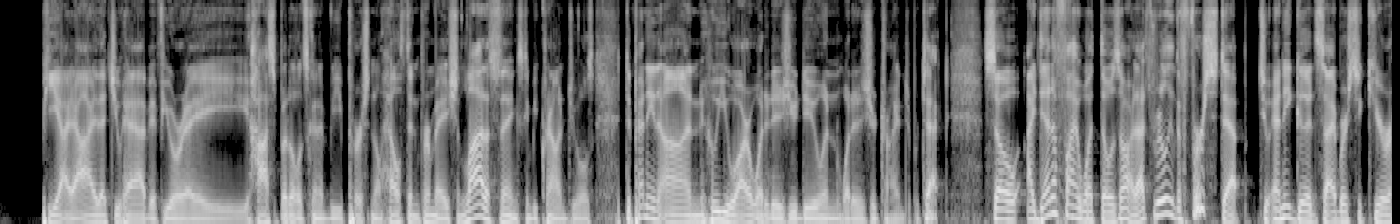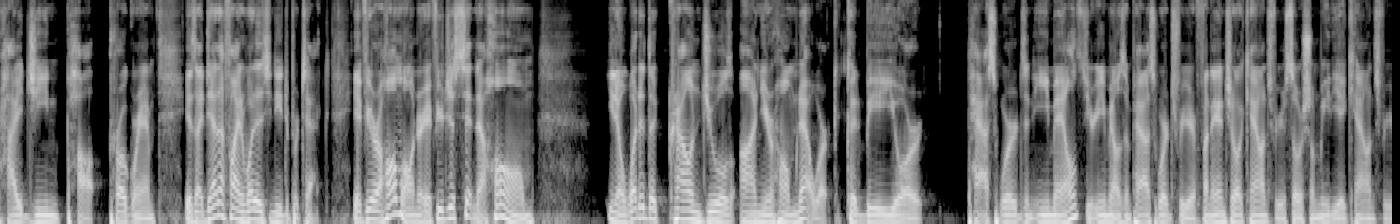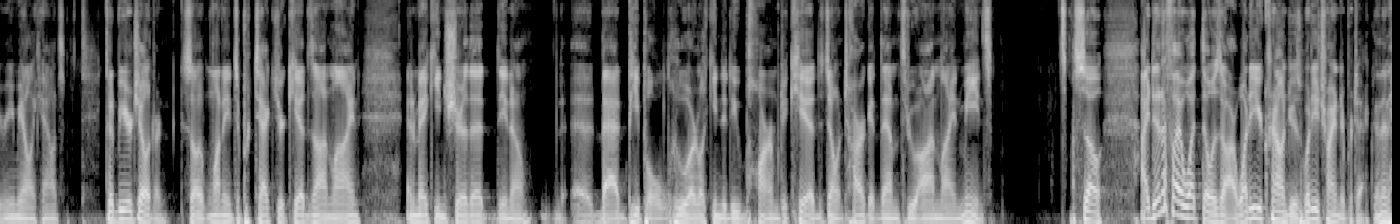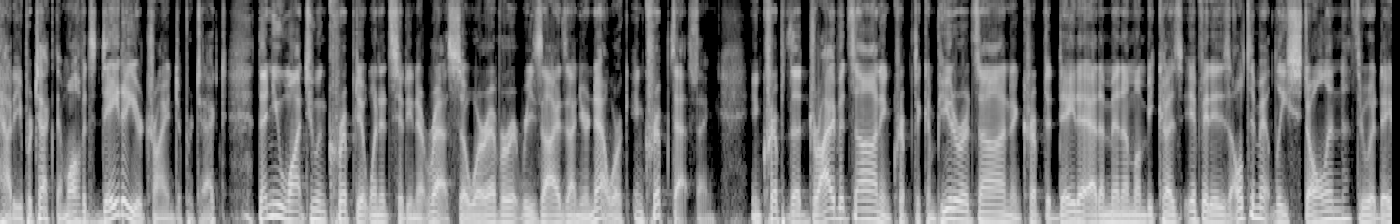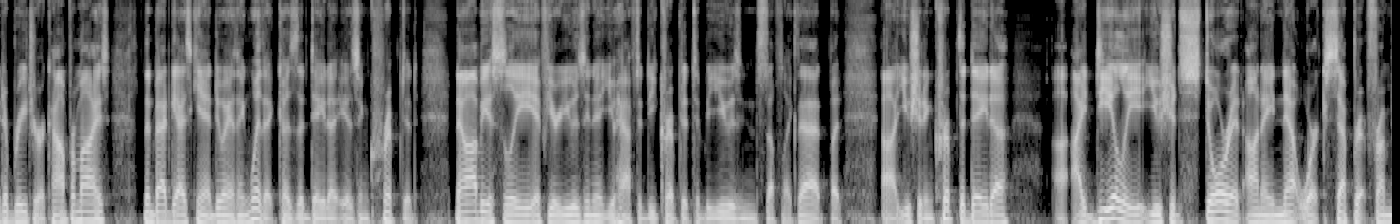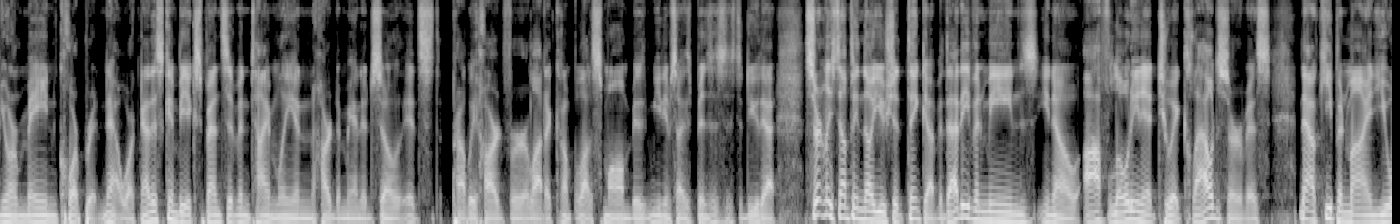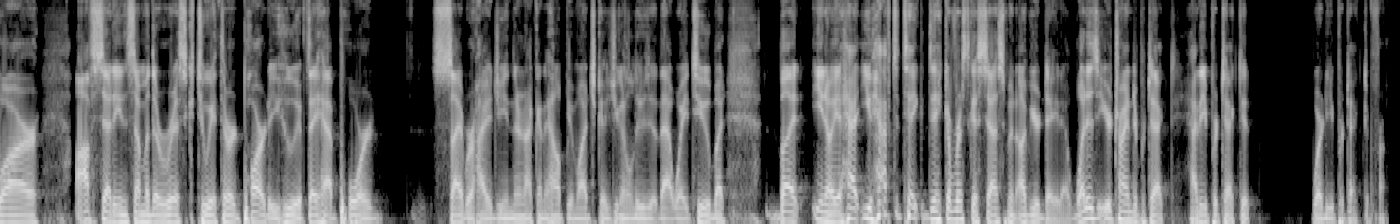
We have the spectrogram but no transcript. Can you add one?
PII that you have. If you're a hospital, it's going to be personal health information. A lot of things can be crown jewels, depending on who you are, what it is you do, and what it is you're trying to protect. So identify what those are. That's really the first step to any good cyber secure hygiene po- program is identifying what it is you need to protect. If you're a homeowner, if you're just sitting at home, you know, what are the crown jewels on your home network? It could be your passwords and emails, your emails and passwords for your financial accounts, for your social media accounts, for your email accounts. Could be your children. So wanting to protect your kids online and making sure that, you know, uh, bad people who are looking to do harm to kids don't target them through online means. So identify what those are. What are your crown jewels? What are you trying to protect? And then how do you protect them? Well, if it's data you're trying to protect, then you want to encrypt it when it's sitting at rest. So wherever it resides on your network, encrypt that thing. Encrypt the drive it's on, encrypt the computer it's on, encrypt the data at a minimum, because if it is ultimately stolen through a data breach or a compromise, then bad guys can't do anything with it because the data is encrypted. Now, obviously, if you're using it, you have to decrypt it to be used and stuff like that, but uh, you should encrypt the data. Uh, ideally, you should store it on a network separate from your main corporate network. Now, this can be expensive and timely and hard to manage, so it's probably hard for a lot of comp- a lot of small and medium-sized businesses to do that. Certainly, something though you should think of. That even means you know offloading it to a cloud service. Now, keep in mind you are offsetting some of the risk to a third party who, if they have poor cyber hygiene, they're not going to help you much because you're going to lose it that way too. But, but you know, you, ha- you have to take take a risk assessment of your data. What is it you're trying to protect? How do you protect it? Where do you protect it from?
